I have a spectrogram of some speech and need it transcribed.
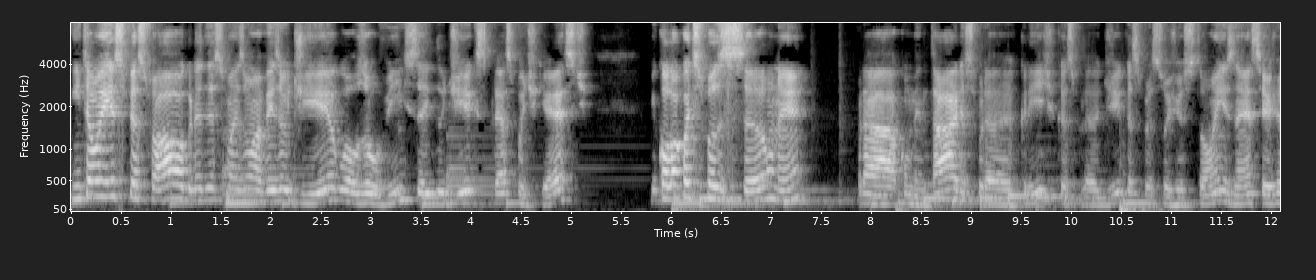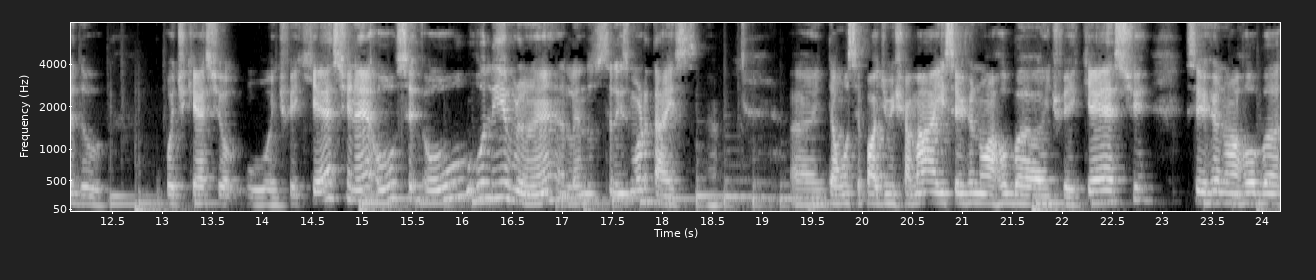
Então é isso, pessoal. Agradeço mais uma vez ao Diego, aos ouvintes aí do Dia Express Podcast. E coloco à disposição, né, para comentários, para críticas, para dicas, para sugestões, né, seja do, podcast o Antifakecast, né, ou, ou o livro, né, Lendo dos Três Mortais. Né? Uh, então você pode me chamar aí, seja no arroba Antifakecast, seja no arroba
